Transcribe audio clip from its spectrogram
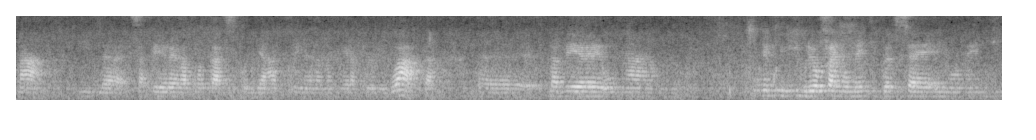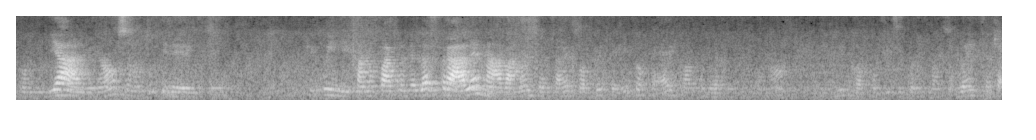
ma il sapere rapportarsi con gli altri nella maniera più adeguata, eh, l'avere una, un equilibrio fra i momenti per sé e i momenti conviviali, no? sono tutti ritmi che quindi fanno parte dell'astrale ma vanno a influenzare il corpo eterico che è il corpo ritmo, no? il corpo fisico di conseguenza, cioè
